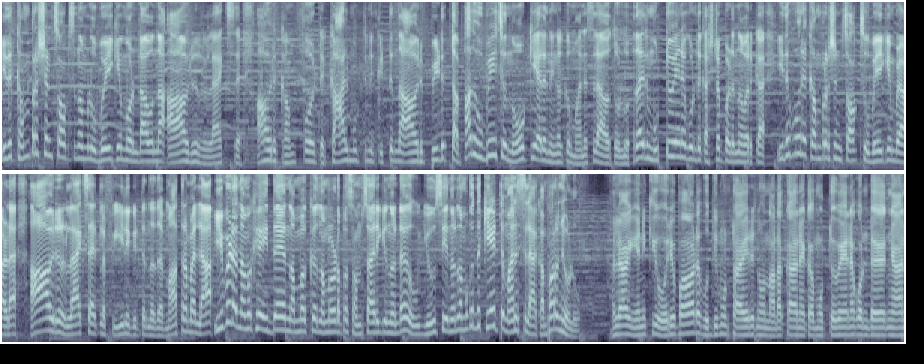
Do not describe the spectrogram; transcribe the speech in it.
ഇത് കംപ്രഷൻ സോക്സ് നമ്മൾ ഉപയോഗിക്കുമ്പോൾ ഉണ്ടാവുന്ന ആ ഒരു റിലാക്സ് ആ ഒരു കംഫേർട്ട് കാൽമുട്ടിന് കിട്ടുന്ന ആ ഒരു പിടുത്തം അത് ഉപയോഗിച്ച് നോക്കിയാലേ നിങ്ങൾക്ക് മനസ്സിലാവത്തുള്ളൂ. അതായത് മുട്ടുവേന കൊണ്ട് കഷ്ടപ്പെടുന്നവർക്ക് ഇതുപോലെ കംപ്രഷൻ സോക്സ് ഉപയോഗിക്കുമ്പോഴാണ് ആ ഒരു റിലാക്സ് ആയിട്ടുള്ള ഫീൽ കിട്ടുന്നത്. മാത്രമല്ല ഇവിടെ നമുക്ക് ഇത് നമുക്ക് നമ്മളോടൊപ്പം സംസാരിക്കുന്നുണ്ട് യൂസ് ചെയ്യുന്നുണ്ട്. നമുക്കൊന്ന് കേട്ട് മനസ്സിലാക്കാം. പറഞ്ഞോളൂ. അല്ല എനിക്ക് ഒരുപാട് ബുദ്ധിമുട്ടായിരുന്നു നടക്കാനൊക്കെ മുട്ടുവേന കൊണ്ട് ഞാൻ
